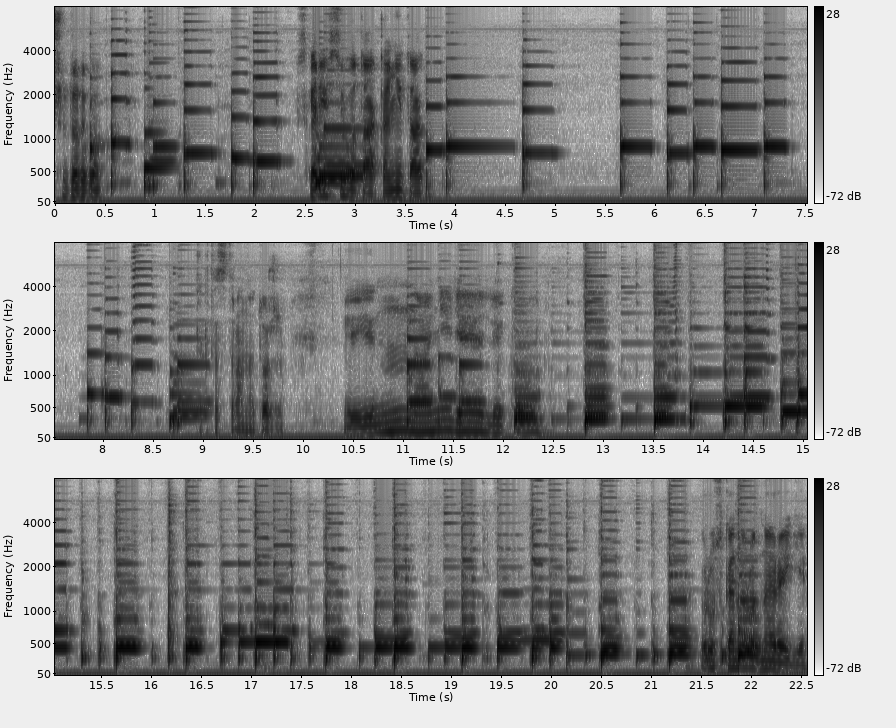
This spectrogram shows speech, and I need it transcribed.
что такое? Скорее всего так, а не так. Как-то странно тоже. И на неделю. Русская народная регги.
